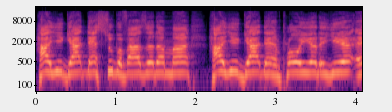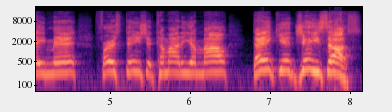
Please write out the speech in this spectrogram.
how you got that supervisor of the month, how you got that employee of the year, amen. First thing should come out of your mouth. Thank you, Jesus.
